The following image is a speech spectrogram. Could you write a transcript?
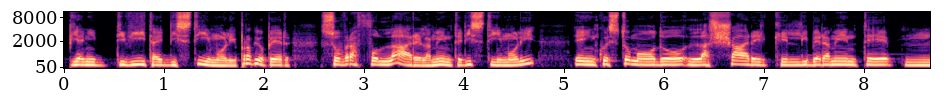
pieni di vita e di stimoli, proprio per sovraffollare la mente di stimoli e in questo modo lasciare che liberamente mh,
